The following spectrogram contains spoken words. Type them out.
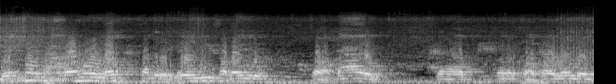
เว้นช่องทางไว้ให้รถคันอื่นได้วิ่งเข้าไปจอดได้นะครับก็ต้องขอความร่วมมือ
